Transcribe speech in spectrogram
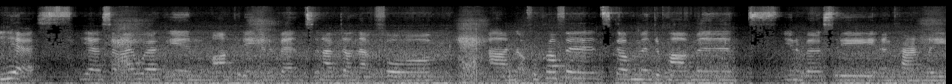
Yes, Yeah, so I work in marketing and events, and I've done that for uh, not for profits, government departments, university, and currently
